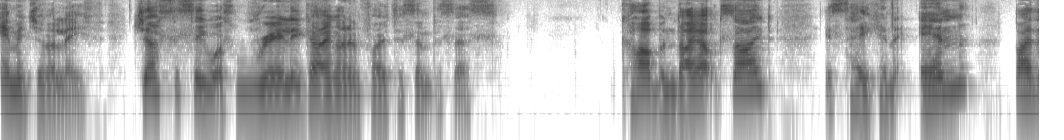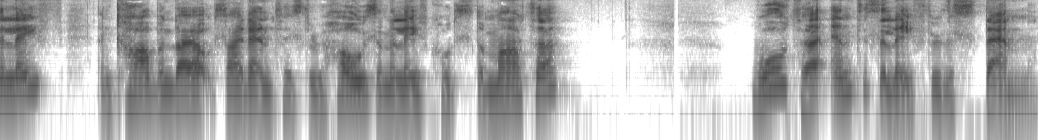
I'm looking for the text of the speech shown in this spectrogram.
image of a leaf, just to see what's really going on in photosynthesis. Carbon dioxide is taken in by the leaf, and carbon dioxide enters through holes in the leaf called stomata. Water enters the leaf through the stem,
